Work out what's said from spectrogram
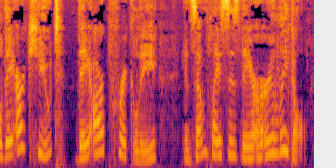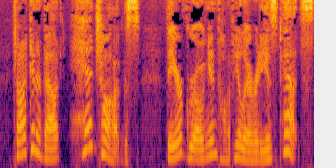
Well, they are cute. They are prickly. In some places, they are illegal. Talking about hedgehogs. They are growing in popularity as pets.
